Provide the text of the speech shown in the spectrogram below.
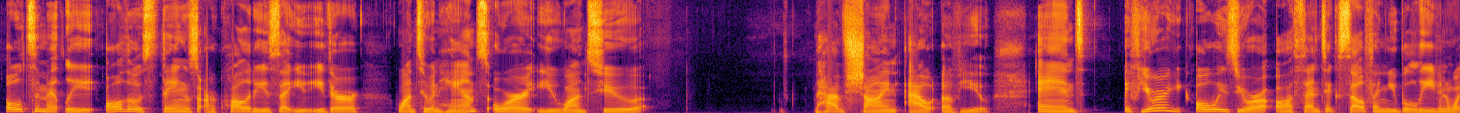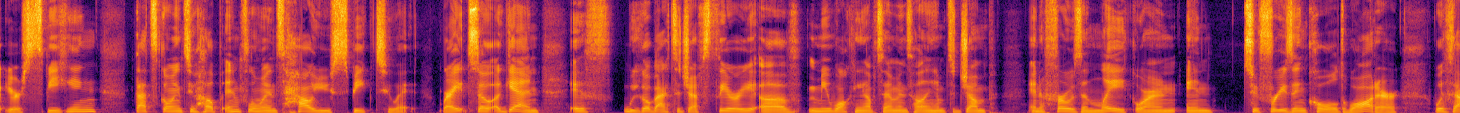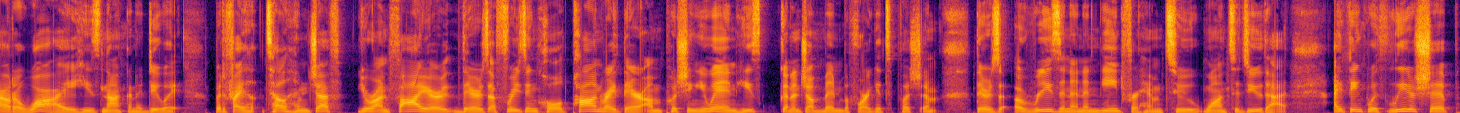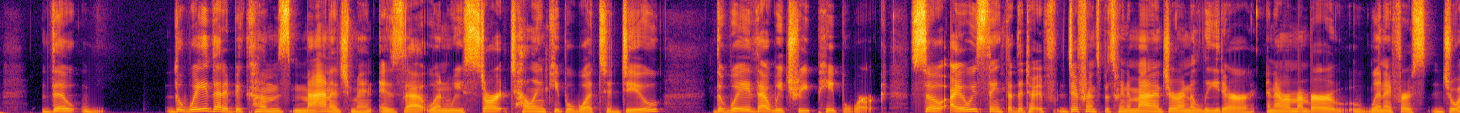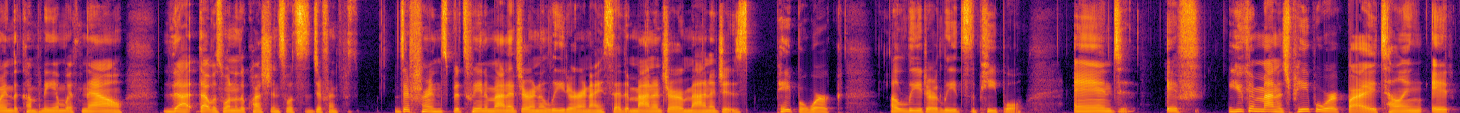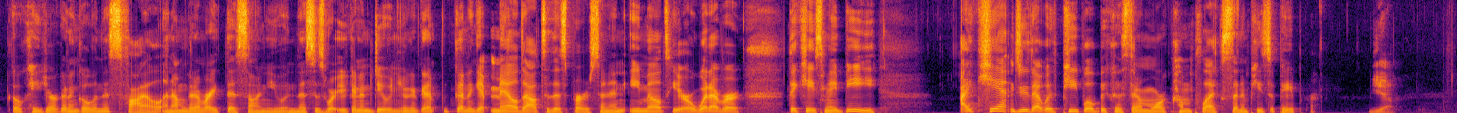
ultimately all those things are qualities that you either want to enhance or you want to have shine out of you. And if you're always your authentic self and you believe in what you're speaking, that's going to help influence how you speak to it. Right. So, again, if we go back to Jeff's theory of me walking up to him and telling him to jump in a frozen lake or in, into freezing cold water without a why, he's not going to do it. But if I tell him, Jeff, you're on fire, there's a freezing cold pond right there, I'm pushing you in, he's going to jump in before I get to push him. There's a reason and a need for him to want to do that. I think with leadership, the the way that it becomes management is that when we start telling people what to do, the way that we treat paperwork. So I always think that the dif- difference between a manager and a leader, and I remember when I first joined the company I'm with now, that that was one of the questions. What's the difference difference between a manager and a leader? And I said a manager manages paperwork, a leader leads the people. And if you can manage paperwork by telling it, okay, you're going to go in this file and I'm going to write this on you and this is what you're going to do and you're going to get mailed out to this person and emailed here or whatever the case may be. I can't do that with people because they're more complex than a piece of paper. Yeah.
